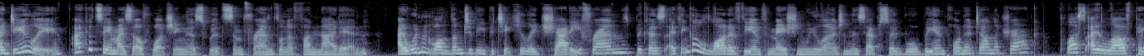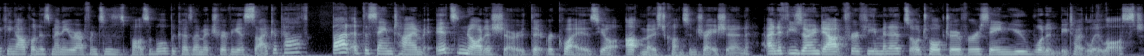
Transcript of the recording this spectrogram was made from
Ideally, I could see myself watching this with some friends on a fun night in. I wouldn't want them to be particularly chatty friends because I think a lot of the information we learned in this episode will be important down the track. Plus, I love picking up on as many references as possible because I'm a trivia psychopath. But at the same time, it's not a show that requires your utmost concentration. And if you zoned out for a few minutes or talked over a scene, you wouldn't be totally lost.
